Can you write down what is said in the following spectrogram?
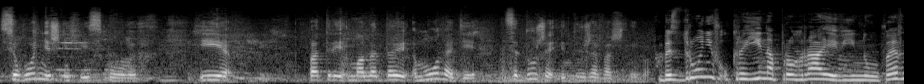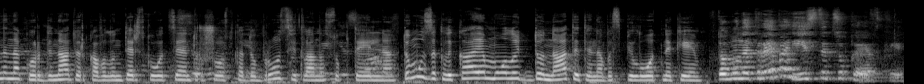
сьогоднішніх військових і патрі... молодої молоді це дуже і дуже важливо. Без дронів Україна програє війну, впевнена координаторка волонтерського центру Шостка Добро Світлана Субтельна. Тому закликає молодь донатити на безпілотники. Тому не треба їсти цукерки,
